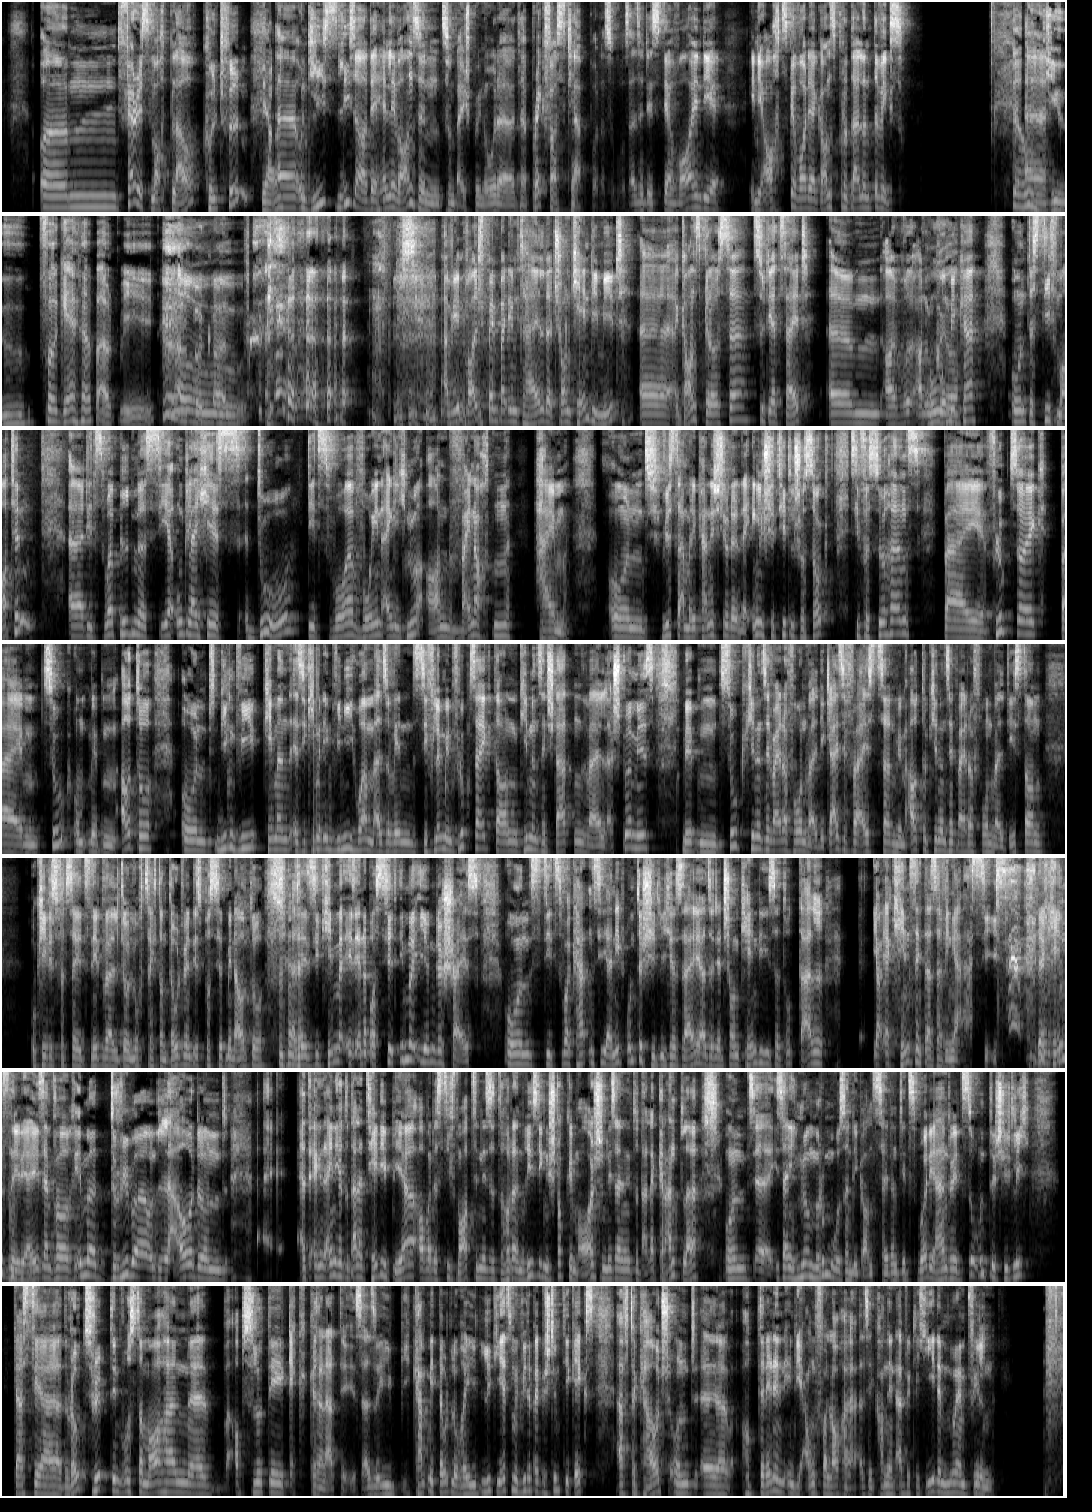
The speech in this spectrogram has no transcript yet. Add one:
Ähm, Ferris macht blau, Kultfilm. Ja. Äh, und Lis, Lisa, der helle Wahnsinn zum Beispiel noch, oder der Breakfast Club oder sowas. Also das, der war in die, in die 80er war der ganz brutal unterwegs. Don't Äh. you forget about me. Oh. Auf jeden Fall spielt bei dem Teil der John Candy mit, äh, ein ganz großer zu der Zeit, ähm, an an Oh, ja. Komiker und der Steve Martin. Äh, die zwei bilden ein sehr ungleiches Duo. Die zwei wollen eigentlich nur an Weihnachten heim. Und wie es der amerikanische oder der englische Titel schon sagt, sie versuchen es bei Flugzeug, beim Zug und mit dem Auto und irgendwie kämen, äh, sie kämen irgendwie nie heim. Also wenn sie fliegen mit dem Flugzeug, dann können sie nicht starten, weil ein Sturm ist. Mit dem Zug können sie nicht weiterfahren, weil die Gleise vereist sind. Mit dem Auto können sie nicht weiterfahren, weil das dann Okay, das verzeih ich jetzt nicht, weil da sich dann tot, wenn das passiert mit dem Auto. Also sie kommen, es einer passiert immer irgendein Scheiß. Und die zwei kannten sie ja nicht unterschiedlicher sein. Also der John Candy ist ja total ja, er kennt's nicht, dass er wegen Assi ist. er kennt's nicht. Er ist einfach immer drüber und laut und äh, eigentlich ein totaler Teddybär, aber der Steve Martin ist, hat einen riesigen Stock im Arsch und ist ein totaler Grantler und äh, ist eigentlich nur am Rummosern die ganze Zeit. Und die zwei, die haben halt so unterschiedlich, dass der Roadtrip, den was da machen, äh, absolute Gaggranate ist. Also ich, ich kann mit totlachen. Ich liege jetzt mal wieder bei bestimmten Gags auf der Couch und äh, hab Tränen in die Augen vor Lachen. Also ich kann den auch wirklich jedem nur empfehlen.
